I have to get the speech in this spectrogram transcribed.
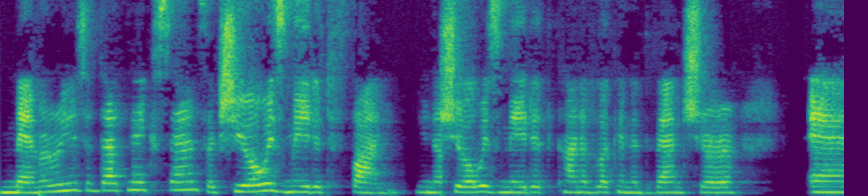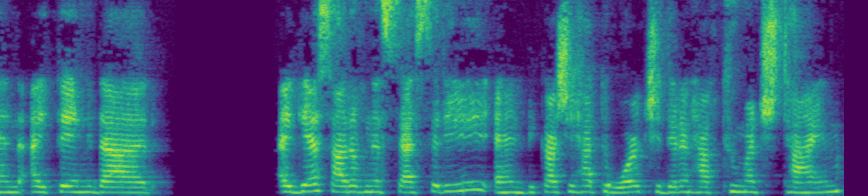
memories if that makes sense. Like she always made it fun you know she always made it kind of like an adventure. And I think that I guess out of necessity and because she had to work, she didn't have too much time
